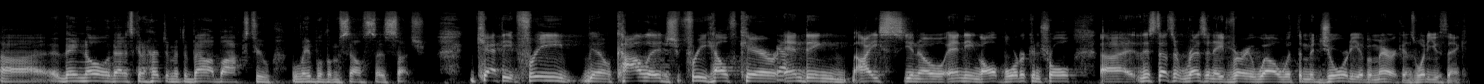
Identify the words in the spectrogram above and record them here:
uh, they know that it's going to hurt them at the ballot box to label themselves as such. Cathy, free you know, college, free health care, yep. ending ICE, you know, ending all border control. Uh, this doesn't resonate very well with the majority of Americans. What do you think?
